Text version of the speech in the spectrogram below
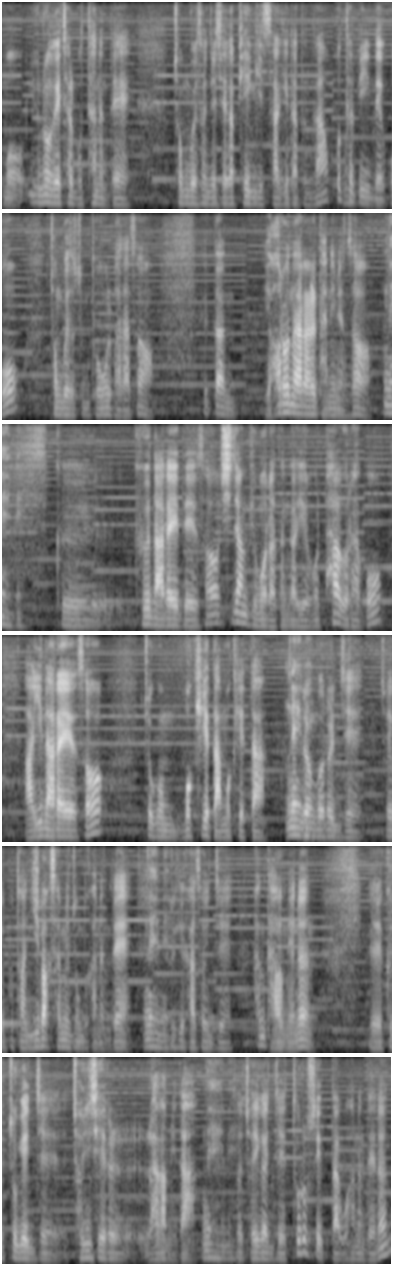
뭐 유능하게 잘 못하는데 정부에서 이제 제가 비행기 싸기라든가 호텔비 내고 정부에서 좀 도움을 받아서 일단 여러 나라를 다니면서 네네. 그, 그 나라에 대해서 시장 규모라든가 이런 걸 파악을 하고 아, 이 나라에서 조금 먹히겠다, 안 먹히겠다 네네. 이런 거를 이제 저희 보통 한 2박 3일 정도 가는데 네네. 이렇게 가서 이제 한 다음에는 예, 그쪽에 이제 전시회를 나갑니다. 네네. 그래서 저희가 이제 수 있다고 하는 데는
